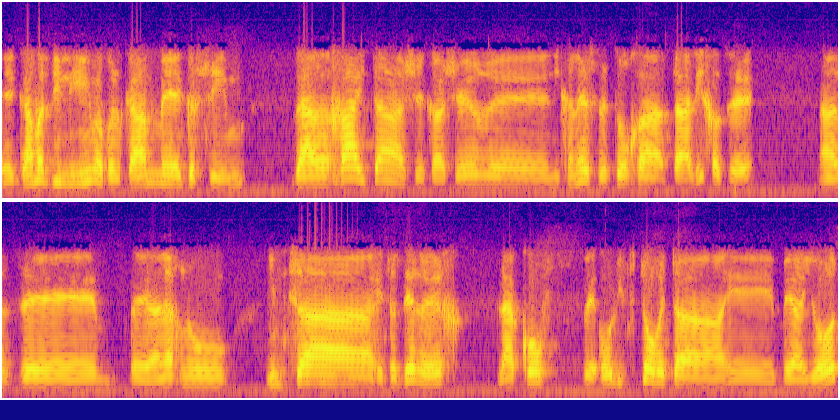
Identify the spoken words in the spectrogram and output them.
אה, גם עדינים אבל גם אה, גסים, וההערכה הייתה שכאשר uh, ניכנס לתוך התהליך הזה, אז uh, uh, אנחנו נמצא את הדרך לעקוף או לפתור את הבעיות.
